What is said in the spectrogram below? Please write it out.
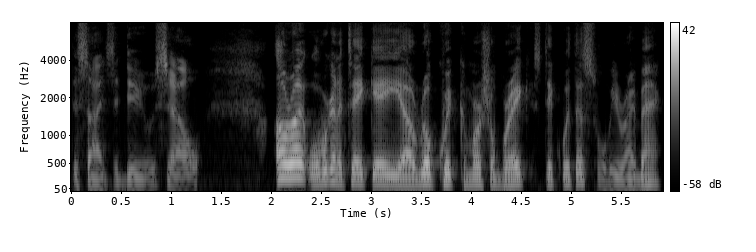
decides to do. So, all right, well, we're going to take a uh, real quick commercial break. Stick with us. We'll be right back.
